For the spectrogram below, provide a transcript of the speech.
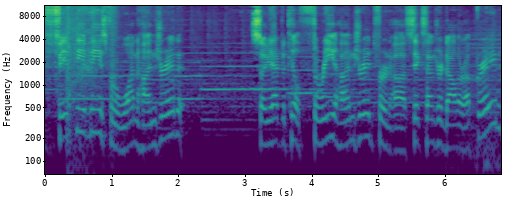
50 of these for 100. So you'd have to kill 300 for a uh, $600 upgrade?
